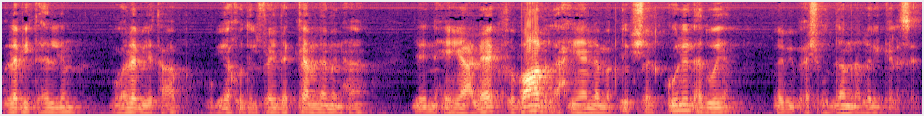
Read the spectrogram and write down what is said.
ولا بيتألم ولا بيتعب وبياخد الفايدة الكاملة منها لأن هي علاج في بعض الأحيان لما بتفشل كل الأدوية ما بيبقاش قدامنا غير الجلسات.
